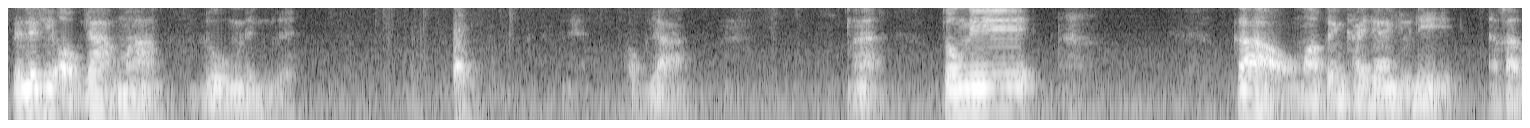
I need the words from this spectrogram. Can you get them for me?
เป็นเลขที่ออกยากมากดวงหนึ่งเลย ออกยากนะตรงนี้เก้ามาเป็นไข่แดงอยู่นี่นะครับ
